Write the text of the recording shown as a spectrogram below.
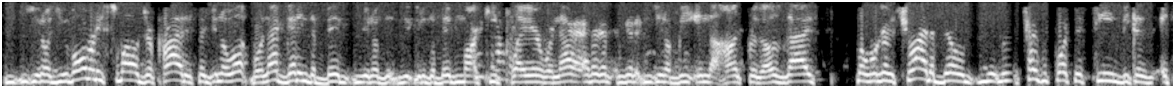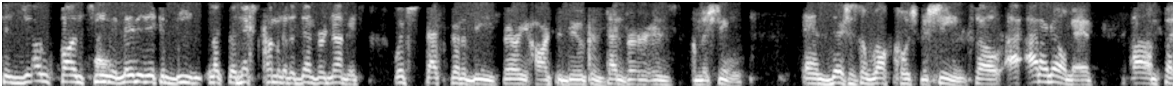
you know, you've already swallowed your pride and said, you know what, we're not getting the big, you know, the, the big marquee player. We're not ever going to, you know, be in the hunt for those guys. But we're going to try to build, we're try to support this team because it's a young, fun team, and maybe they can be like the next coming of the Denver Nuggets, which that's going to be very hard to do because Denver is a machine, and they're just a well-coached machine. So I, I don't know, man. Um, but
